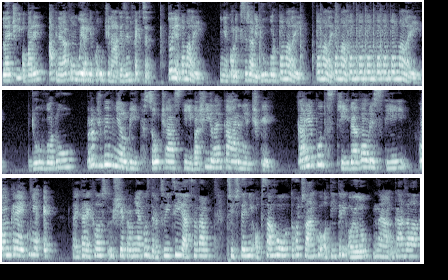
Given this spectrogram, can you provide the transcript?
léčí opary, aknea funguje jako účinná dezinfekce. To je pomalej. Několik z řady důvod pomalej. Pomalej, pomal, pom, pom, pom, pom, pom, pomalej. Důvodů, proč by měl být součástí vaší lékárničky. Kajeput střídavolistý, konkrétně Tady ta rychlost už je pro mě jako zdrcující. Já jsem vám při čtení obsahu toho článku o tea tree oilu eh, ukázala,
